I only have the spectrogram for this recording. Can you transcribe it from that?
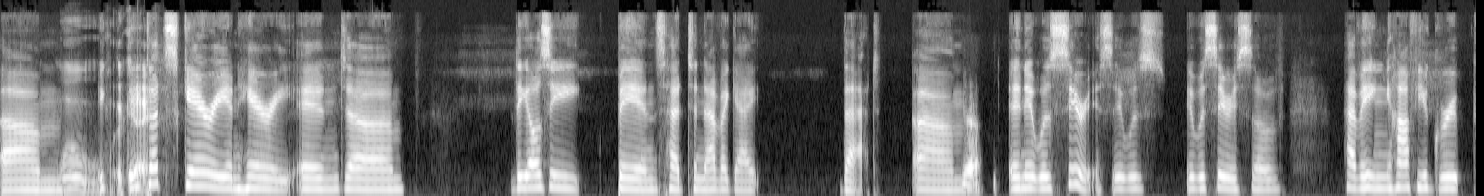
um Whoa, it, okay. it got scary and hairy and um the aussie bands had to navigate that um Yeah. and it was serious it was it was serious of having half your group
